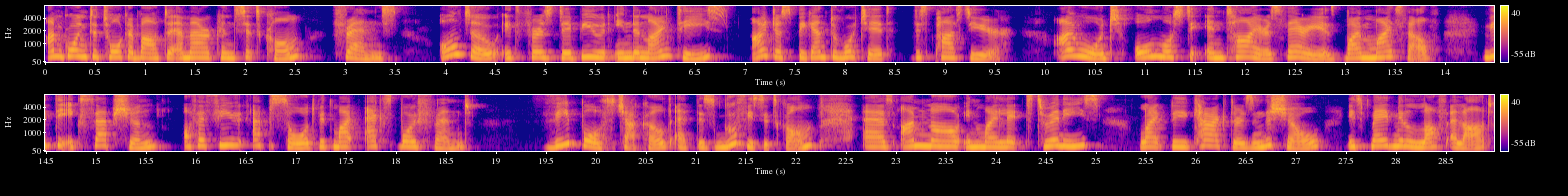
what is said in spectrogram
I'm going to talk about the American sitcom Friends. Although it first debuted in the 90s, I just began to watch it this past year. I watched almost the entire series by myself, with the exception of a few episodes with my ex boyfriend. We both chuckled at this goofy sitcom, as I'm now in my late 20s, like the characters in the show, it made me laugh a lot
